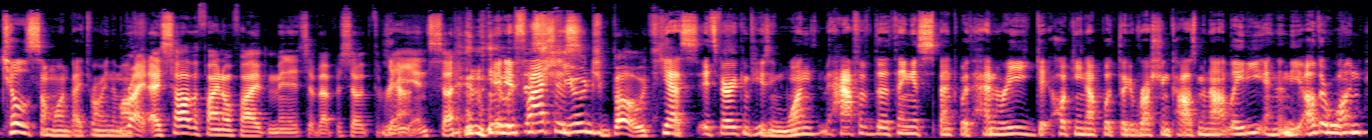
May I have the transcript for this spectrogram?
kills someone by throwing them off. Right, I saw the final five minutes of episode three, Yeah. and suddenly it, And it flashes- this huge boat. Yes, it's very confusing. One half of the thing is spent with Henry get hooking up with the Russian cosmonaut lady, and then the other one,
